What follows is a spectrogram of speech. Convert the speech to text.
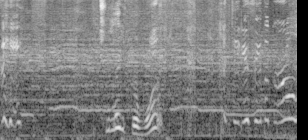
See? Too late for what? Did you see the girl?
